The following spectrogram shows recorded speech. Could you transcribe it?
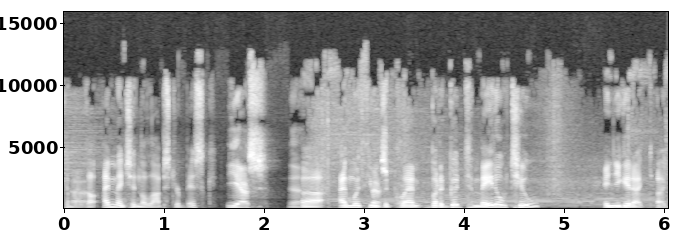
come on, I mentioned the lobster bisque. Yes. Yeah. Uh, I'm with you with the clam, but a good tomato too, and you get a, a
